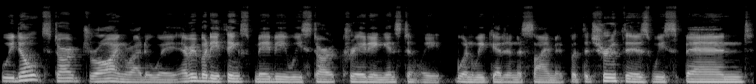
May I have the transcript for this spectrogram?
we don't start drawing right away. Everybody thinks maybe we start creating instantly when we get an assignment. But the truth is, we spend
